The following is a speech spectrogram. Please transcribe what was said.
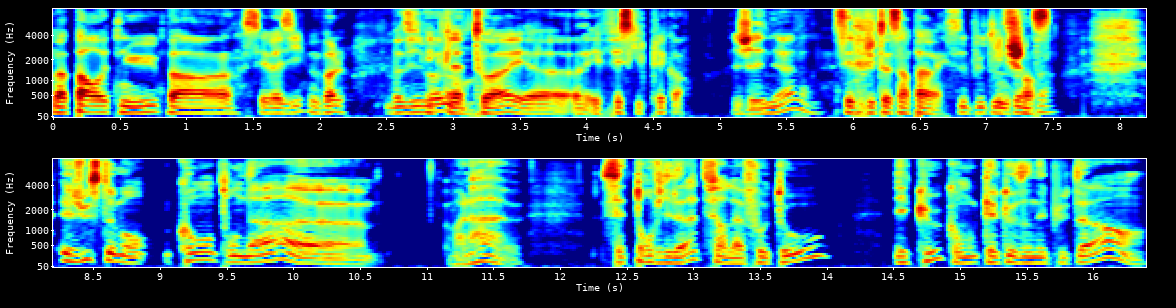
m'a pas retenu, pas. C'est vas-y, vole, Vas-y vole. éclate-toi et, euh, et fais ce qui te plaît, quoi. Génial. C'est plutôt sympa, ouais. C'est plutôt Une sympa. chance. Et justement, quand on a euh, voilà, euh, cette envie-là de faire de la photo, et que quand, quelques années plus tard,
